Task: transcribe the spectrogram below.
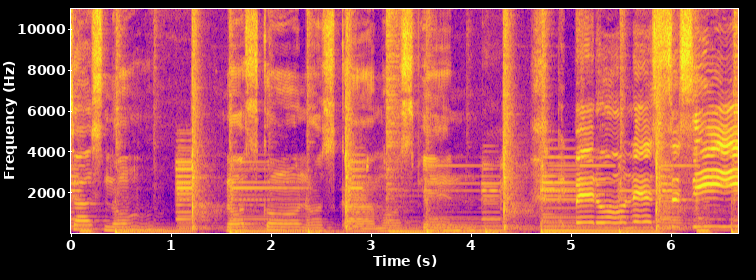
quizás no nos conozcamos bien, pero necesito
